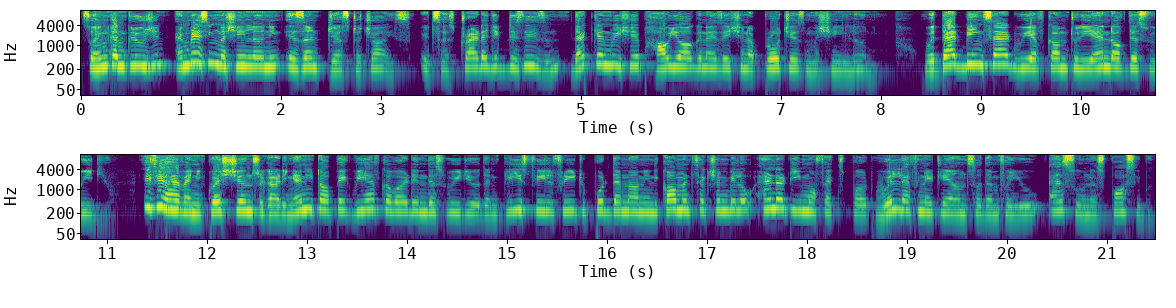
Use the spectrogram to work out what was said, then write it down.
So, in conclusion, embracing machine learning isn't just a choice, it's a strategic decision that can reshape how your organization approaches machine learning. With that being said, we have come to the end of this video. If you have any questions regarding any topic we have covered in this video, then please feel free to put them down in the comment section below and a team of experts will definitely answer them for you as soon as possible.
